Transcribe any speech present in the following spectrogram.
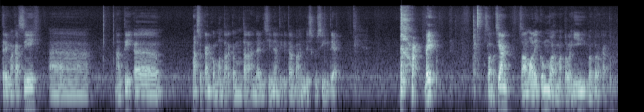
Terima kasih. Uh, nanti uh, masukkan komentar-komentar Anda di sini nanti kita bahan diskusi gitu ya. Baik. Selamat siang. Assalamualaikum warahmatullahi wabarakatuh.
